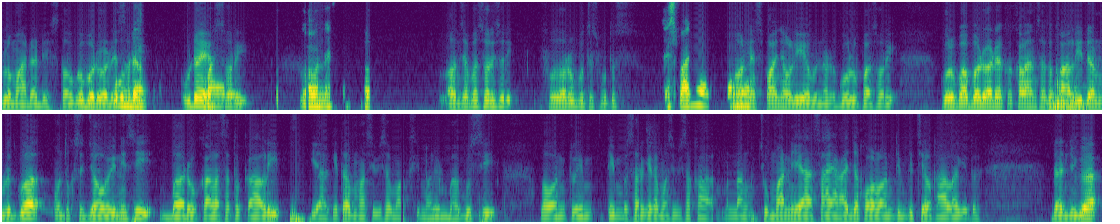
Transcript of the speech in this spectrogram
Belum ada deh setahu gua baru ada Udah. seri- udah ya? Sorry. Lawan Espanyol. lawan siapa? Sorry sorry. Baru putus-putus. Espanyol. lawan Espanyol. Iya bener. Gue lupa sorry. Gue lupa baru ada kekalahan satu kali. Dan menurut gua untuk sejauh ini sih baru kalah satu kali ya kita masih bisa maksimalin. Bagus sih lawan klaim tim besar kita masih bisa menang. Cuman ya sayang aja kalau lawan tim kecil kalah gitu. Dan juga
